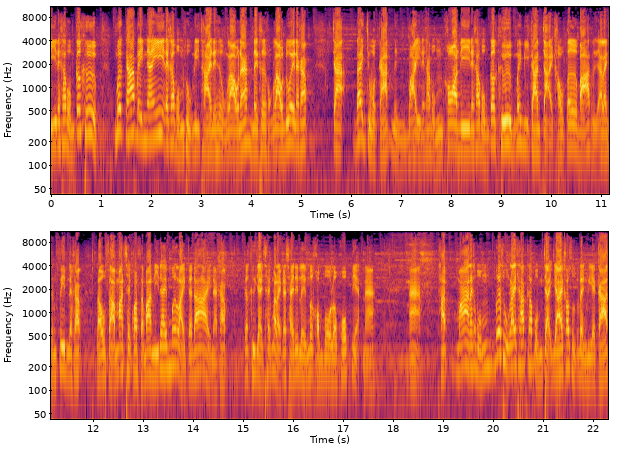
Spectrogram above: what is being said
นี้นะครับผมก็คือเมื่อการ์ดใบนี้นะครับผมถูกรีทายในเทิร์นของเรานะในเทิร์นของเราด้วยนะครับจะได้จั่วการ์ดหนึ่งใบนะครับผมข้อดีนะครับผมก็คือไม่มีการจ่ายเคาน์เตอร์บาร์หรืออะไรทั้งสิ้นนะครับเราสามารถใช้ความสามารถนี้ได้เมื่อไหร่ก็ได้นะครับก็คืออยากใช้เมื่อไหร่ก็ใช้ได้เลยเมื่อคอมโบเราครบเนี่ยนะอ่า ถัดมานะครับผม เมื่อถูกไล่ทับครับผมจะย้ายเข้าสู่ตำแหน่งเรียการ์ด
